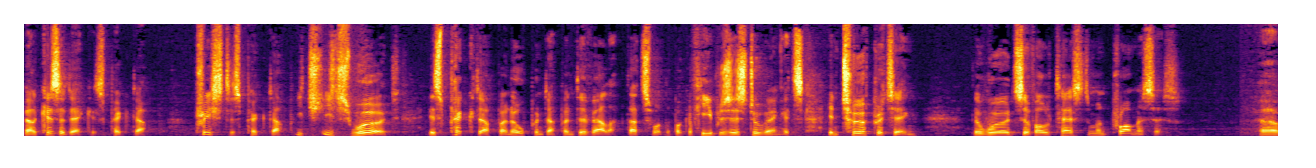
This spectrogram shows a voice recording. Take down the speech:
Melchizedek is picked up, priest is picked up. Each, each word is picked up and opened up and developed. That's what the book of Hebrews is doing. It's interpreting the words of Old Testament promises. Uh,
